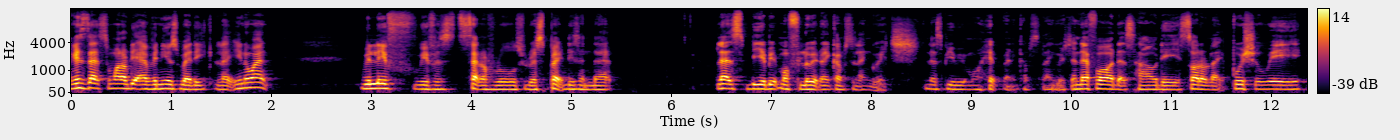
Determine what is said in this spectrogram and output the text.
I guess that's one of the avenues where they like you know what, we live with a set of rules, we respect this and that. Let's be a bit more fluid when it comes to language. Let's be a bit more hip when it comes to language, and therefore that's how they sort of like push away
